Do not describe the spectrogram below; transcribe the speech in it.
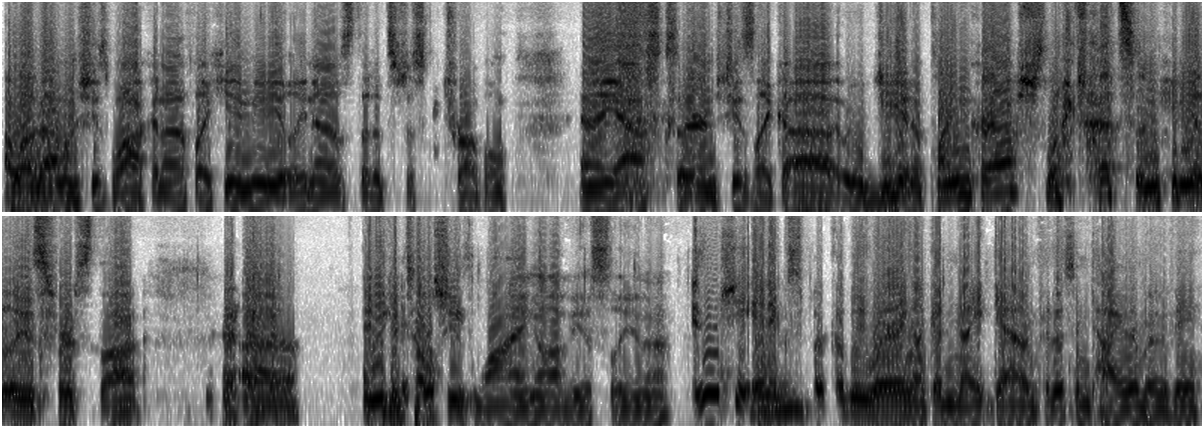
I love that when she's walking up, like he immediately knows that it's just trouble, and he asks her, and she's like, "Uh, did you get in a plane crash?" Like that's immediately his first thought. Uh, and you can tell she's lying, obviously, you know. Isn't she inexplicably wearing like a nightgown for this entire movie?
